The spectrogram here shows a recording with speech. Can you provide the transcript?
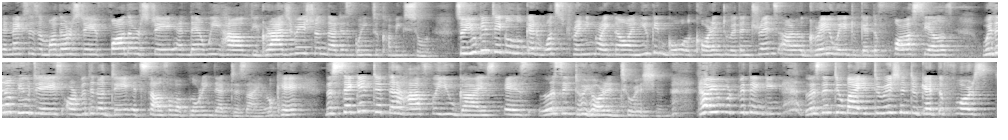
the next is a mother's day father's day and then we have the graduation that is going to coming soon. So you can take a look at what's trending right now and you can go according to it. And trends are a great way to get the fast sales within a few days or within a day itself of uploading that design okay? The second tip that I have for you guys is listen to your intuition. Now you would be thinking, listen to my intuition to get the first,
